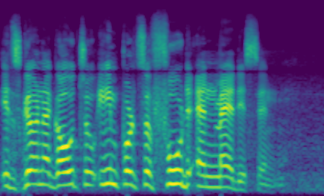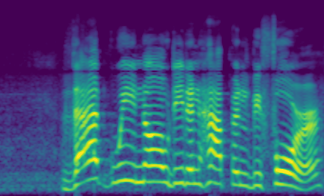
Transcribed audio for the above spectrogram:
is going to go to imports of food and medicine. That we know didn't happen before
